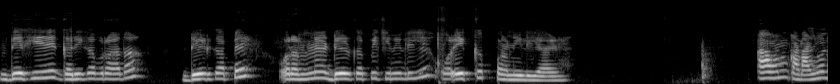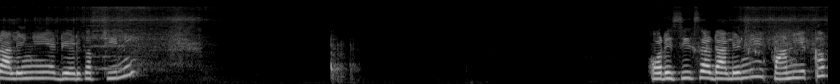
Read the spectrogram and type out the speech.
देखिए गरी का बुरादा डेढ़ कप है और हमने डेढ़ कप ही चीनी ली है और एक कप पानी लिया है। अब हम कढ़ाई में डालेंगे डेढ़ कप चीनी। और इसी के साथ डालेंगे पानी एक कप।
